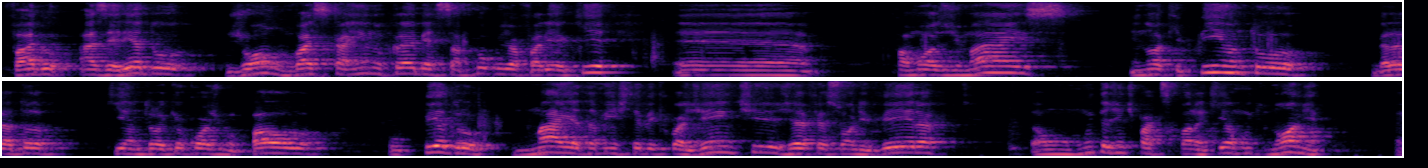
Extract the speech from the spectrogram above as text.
Fábio Azeredo, João Vascaíno, Kleber Sapuco, já falei aqui. É, famoso demais. Inoque Pinto, galera toda que entrou aqui, o Cosmo Paulo, o Pedro Maia também esteve aqui com a gente, Jefferson Oliveira. Então, muita gente participando aqui, há muito nome. É,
